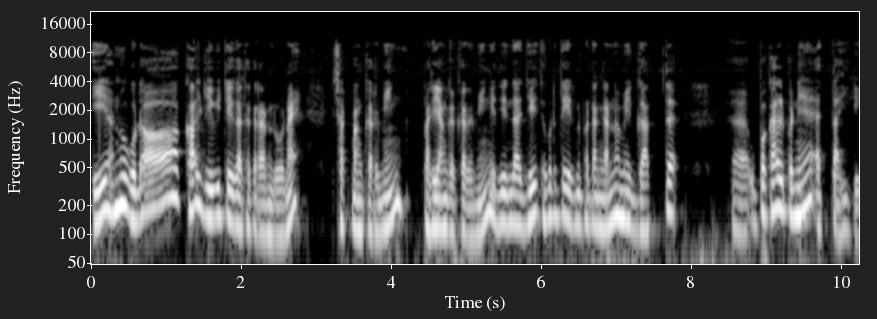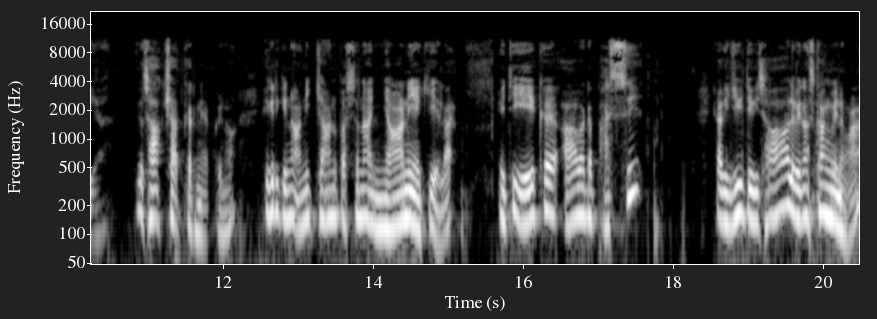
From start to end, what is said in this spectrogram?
ඒ අනුව ගොඩාක් කල් ජීවිතය ගත කරන්න ඕනේ. සක්මන් කරමින්, පරියංග කරමින් එදිනදා ජීවිතේකට තීරණ පටන් ගන්නවා මේ ගත්ත උපකල්පනය ඇත්තයි කියලා. ඒක සාක්ෂාත්කරණයක් වෙනවා. ඒකට කියන අනිච්චානුපස්සනා ඥානය කියලා. ඉතින් ඒක ආවට පස්සේ යාගේ ජීවිතේ විශාල වෙනස්කම් වෙනවා.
